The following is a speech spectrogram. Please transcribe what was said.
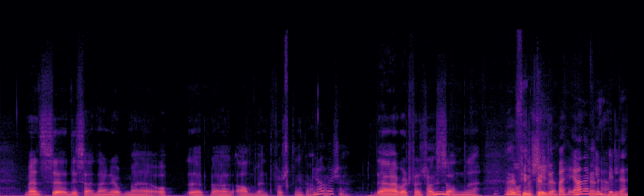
Mens eh, designeren jobber med opp, uh, anvendt forskning, da, Ja, det er kanskje. Det er i hvert fall en slags Mm. sånn eh, Det er et fint bilde. Ja, det er et fint Ja. bilde.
